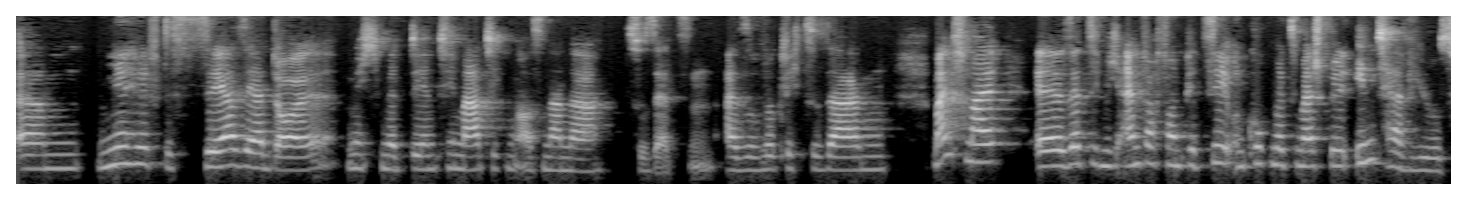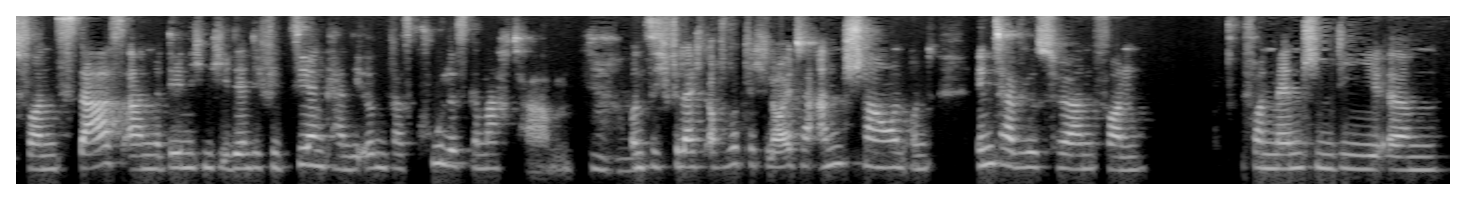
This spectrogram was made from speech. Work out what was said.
ähm, mir hilft es sehr, sehr doll, mich mit den Thematiken auseinanderzusetzen. Also wirklich zu sagen, manchmal äh, setze ich mich einfach von PC und gucke mir zum Beispiel Interviews von Stars an, mit denen ich mich identifizieren kann, die irgendwas Cooles gemacht haben. Mhm. Und sich vielleicht auch wirklich Leute anschauen und Interviews hören von, von Menschen, die, ähm,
